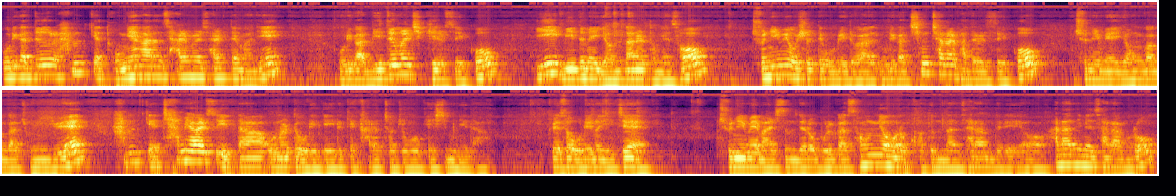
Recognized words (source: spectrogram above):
우리가 늘 함께 동행하는 삶을 살 때만이 우리가 믿음을 지킬 수 있고 이 믿음의 연단을 통해서 주님이 오실 때 우리가 우리가 칭찬을 받을 수 있고 주님의 영광과 존귀에 함께 참여할 수 있다. 오늘도 우리에게 이렇게 가르쳐 주고 계십니다. 그래서 우리는 이제 주님의 말씀대로 물과 성령으로 거듭난 사람들이에요. 하나님의 사람으로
